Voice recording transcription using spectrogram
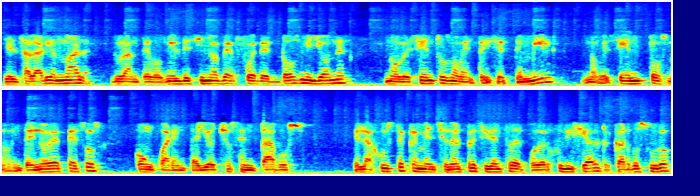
y el salario anual durante 2019 fue de 2.997.999 pesos con 48 centavos. El ajuste que mencionó el presidente del Poder Judicial, Ricardo Suro,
